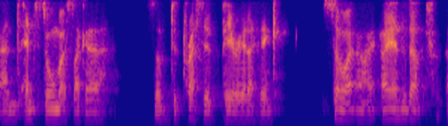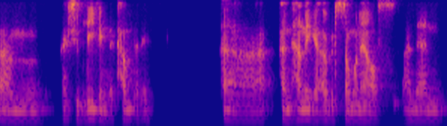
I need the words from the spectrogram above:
and entered almost like a sort of depressive period i think. So i i, I ended up um actually leaving the company uh, and handing it over to someone else. And then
